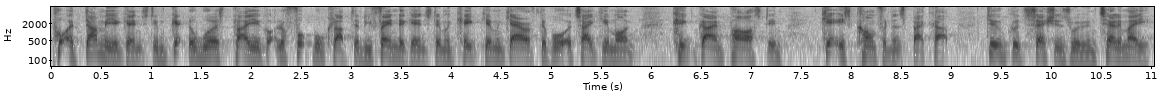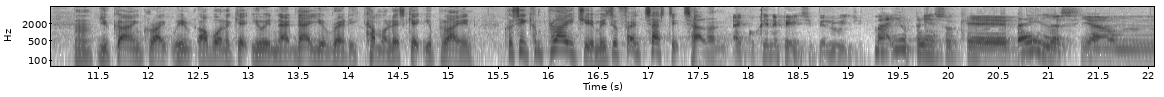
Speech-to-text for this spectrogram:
put a dummy against him, get the worst player you've got in the football club to defend against him and keep giving Gareth the ball to take him on, keep going past him, get his confidence back up. Do good sessions with him. Tell him, hey, mm. you're going great. We, I want to get you in there. Now you're ready. Come on, let's get you playing. Because he can play, Jim. He's a fantastic talent. Ecco, che ne pensi Pierluigi? Ma io penso che Bale sia un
